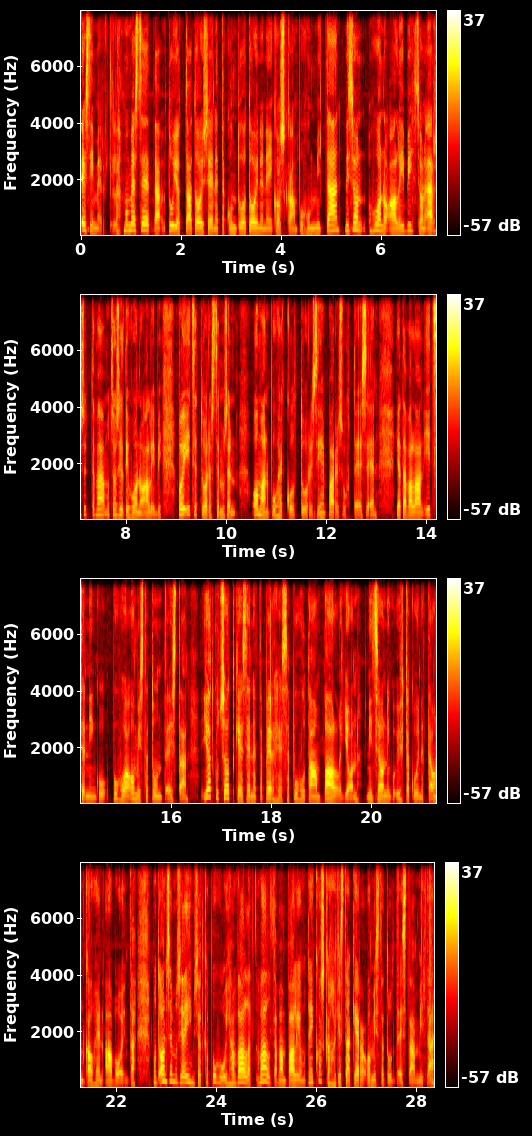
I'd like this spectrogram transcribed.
Esimerkillä. Mun mielestä se, että tuijottaa toiseen, että kun tuo toinen ei koskaan puhu mitään, niin se on huono alibi, se on ärsyttävää, mutta se on silti huono alibi. Voi itse tuoda semmoisen oman puhekulttuurin siihen parisuhteeseen ja tavallaan itse niin kuin puhua omista tunteistaan. Jotkut sotkee sen, että perheessä puhutaan paljon, niin se on niin kuin yhtä kuin, että on kauhean avointa. Mutta on semmoisia ihmisiä, jotka puhuu ihan valtavan paljon, mutta ne ei koskaan oikeastaan kerro omista tunteistaan mitään.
